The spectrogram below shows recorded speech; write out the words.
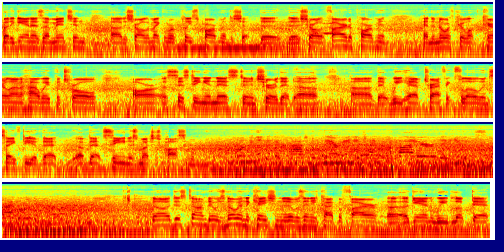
But again, as I mentioned, uh, the Charlotte Mecklenburg Police Department, the, the, the Charlotte Fire Department, and the North Carolina Highway Patrol are assisting in this to ensure that uh, uh, that we have traffic flow and safety of that of that scene as much as possible. When we look at the crash, was there any you describe a little? No, this time there was no indication that there was any type of fire. Uh, again, we looked at,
